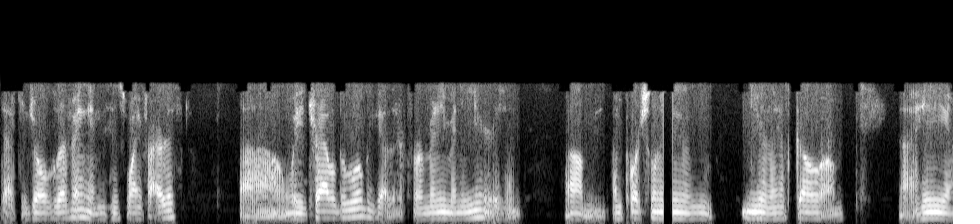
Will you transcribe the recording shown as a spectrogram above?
Dr. Joel Griffin and his wife Ardith. Uh, we traveled the world together for many, many years, and um, unfortunately, a year and a half ago, um, uh, he uh,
